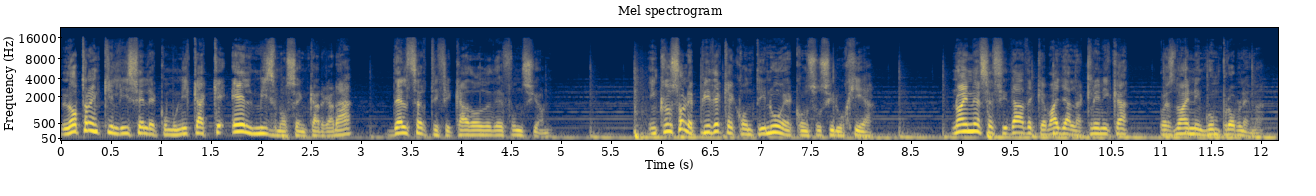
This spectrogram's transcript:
lo tranquiliza y le comunica que él mismo se encargará del certificado de defunción. Incluso le pide que continúe con su cirugía. No hay necesidad de que vaya a la clínica, pues no hay ningún problema.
